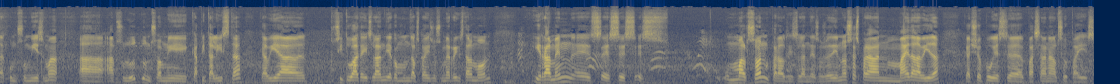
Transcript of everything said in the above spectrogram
de, consumisme eh, absolut, d'un somni capitalista que havia situat a Islàndia com un dels països més rics del món i realment és, és, és, és un malson per als islandesos, és a dir, no s'esperaven mai de la vida que això pogués eh, passar en el seu país.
